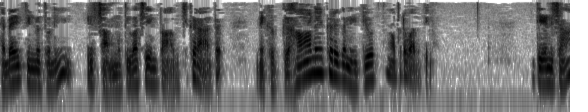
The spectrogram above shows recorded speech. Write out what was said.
හැබැයි පින්නතුනි ඒ සම්මුති වශයෙන් පාවිච්චි කරාට මේක ග්‍රහණය කරගෙන හිටියොත් අපිට වර්ධිනවා. ඒ නිසා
